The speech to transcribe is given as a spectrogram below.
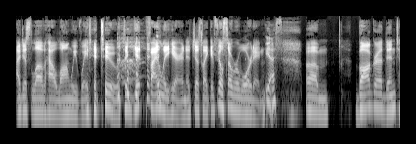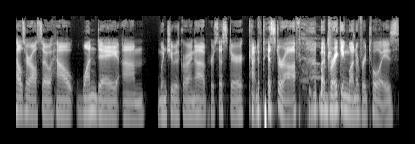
I just love how long we've waited too to get finally here, and it's just like it feels so rewarding. Yes. Um, Baghra then tells her also how one day, um, when she was growing up, her sister kind of pissed her off by breaking one of her toys.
